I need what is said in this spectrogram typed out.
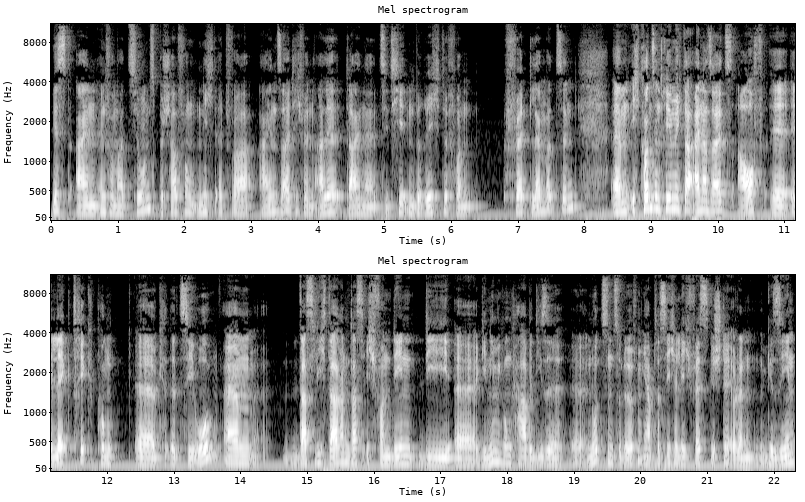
Ist eine Informationsbeschaffung nicht etwa einseitig, wenn alle deine zitierten Berichte von Fred Lambert sind? Ähm, ich konzentriere mich da einerseits auf äh, elektrik.co. Ähm, das liegt daran, dass ich von denen die äh, Genehmigung habe, diese äh, nutzen zu dürfen. Ihr habt das sicherlich festgestellt oder gesehen,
